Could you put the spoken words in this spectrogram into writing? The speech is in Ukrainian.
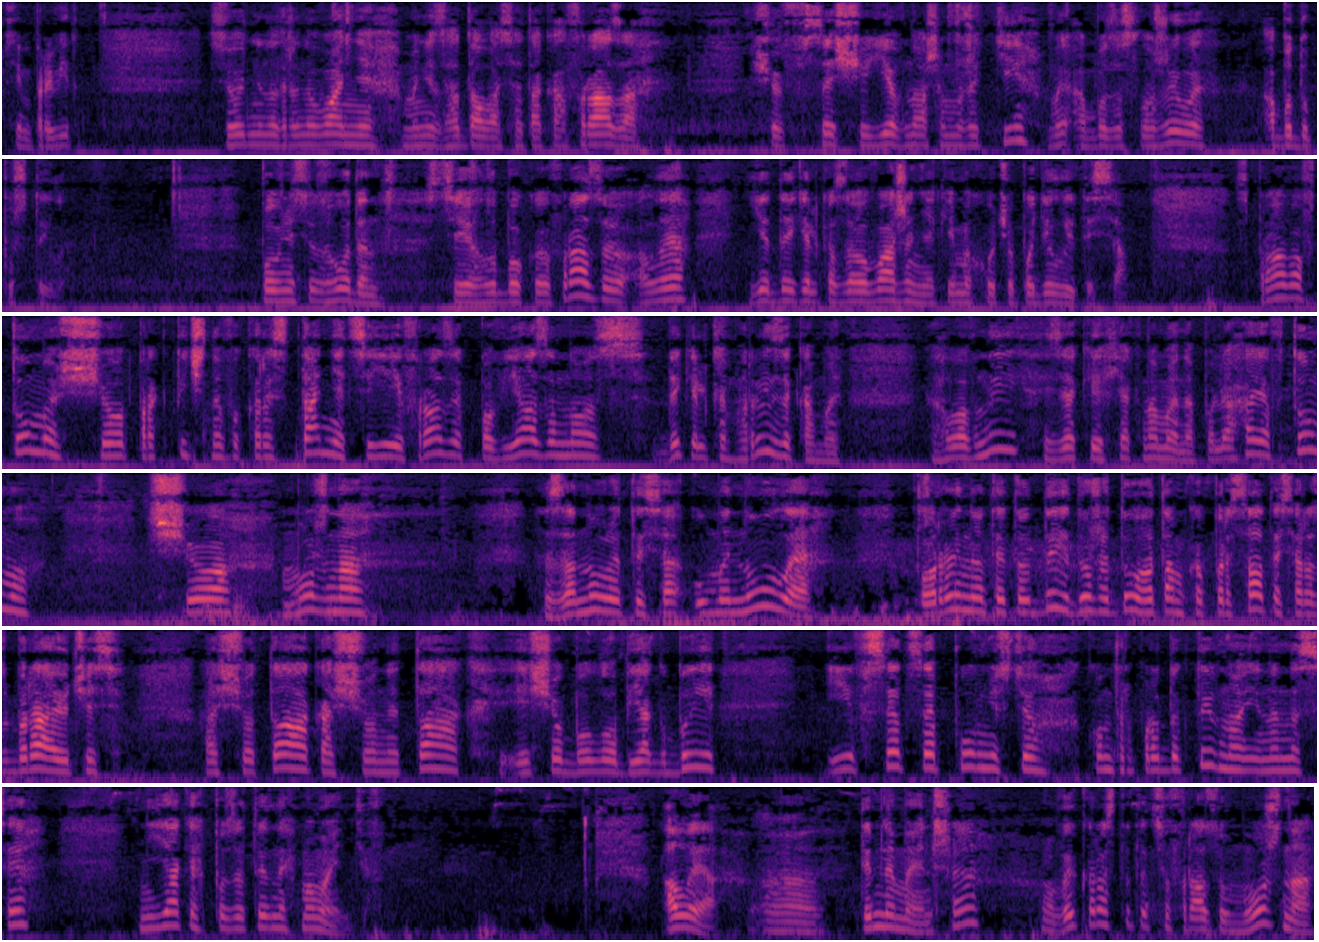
Всім привіт! Сьогодні на тренуванні мені згадалася така фраза, що все, що є в нашому житті, ми або заслужили, або допустили. Повністю згоден з цією глибокою фразою, але є декілька зауважень, якими хочу поділитися. Справа в тому, що практичне використання цієї фрази пов'язано з декількома ризиками, головний з яких, як на мене, полягає в тому, що можна зануритися у минуле, поринути туди дуже довго там коперсатися, розбираючись, а що так, а що не так, і що було б якби. І все це повністю контрпродуктивно і не несе ніяких позитивних моментів. Але, е, тим не менше, використати цю фразу можна.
